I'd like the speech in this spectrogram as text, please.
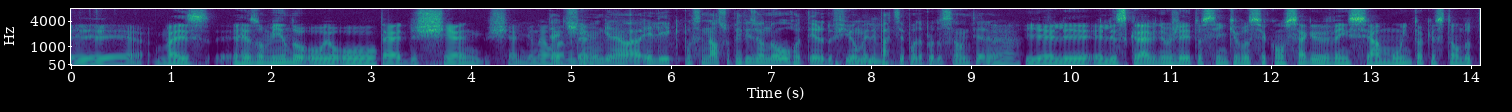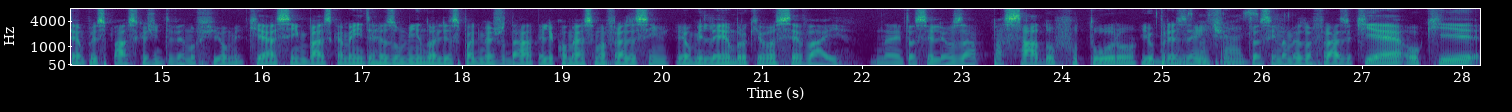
E, mas, resumindo, o, o Ted Chiang, Chiang, né? Ted o nome Chiang, dele? né? Ele que, por sinal, supervisionou o roteiro do filme, uhum. ele participou da produção inteira. Né? É. E ele, ele escreve de um jeito, assim, que você consegue vivenciar muito a questão do tempo e espaço que a gente vê no filme, que é assim, basicamente resumindo, a Liz pode me ajudar. Ele começa uma frase assim: Eu me lembro que você vai. Né? Então, se ele usa passado, futuro e o Na presente. Então, assim, na mesma frase, que é o que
